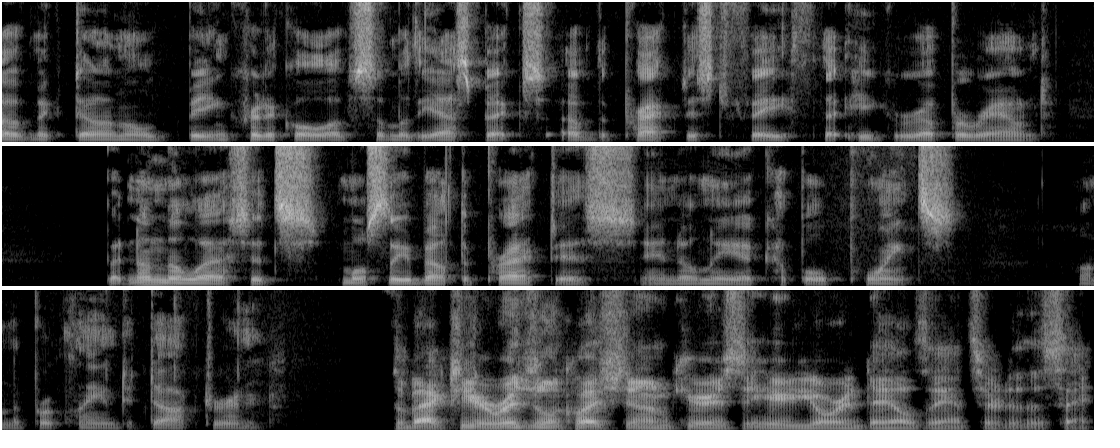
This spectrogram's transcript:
of MacDonald being critical of some of the aspects of the practiced faith that he grew up around, but nonetheless, it's mostly about the practice and only a couple points on the proclaimed doctrine. So, back to your original question, I'm curious to hear your and Dale's answer to the same.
